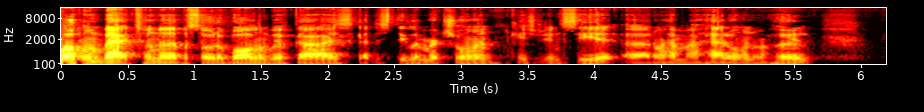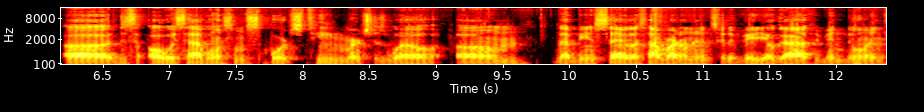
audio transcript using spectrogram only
Welcome back to another episode of Ballin With Guys. Got the Steeler merch on, in case you didn't see it. Uh, I don't have my hat on or hood. Uh, just always have on some sports team merch as well. Um, that being said, let's hop right on into the video, guys. We've been doing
